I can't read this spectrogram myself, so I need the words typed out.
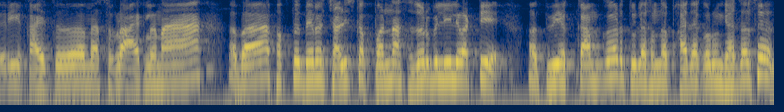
तरी कायचं मी सगळं ऐकलं ना. बा फक्त देणं चाळीस का पन्नास हजार रुपये लिहिले वाटते. तू एक काम कर तुला समजा फायदा करून घ्यायचा असेल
